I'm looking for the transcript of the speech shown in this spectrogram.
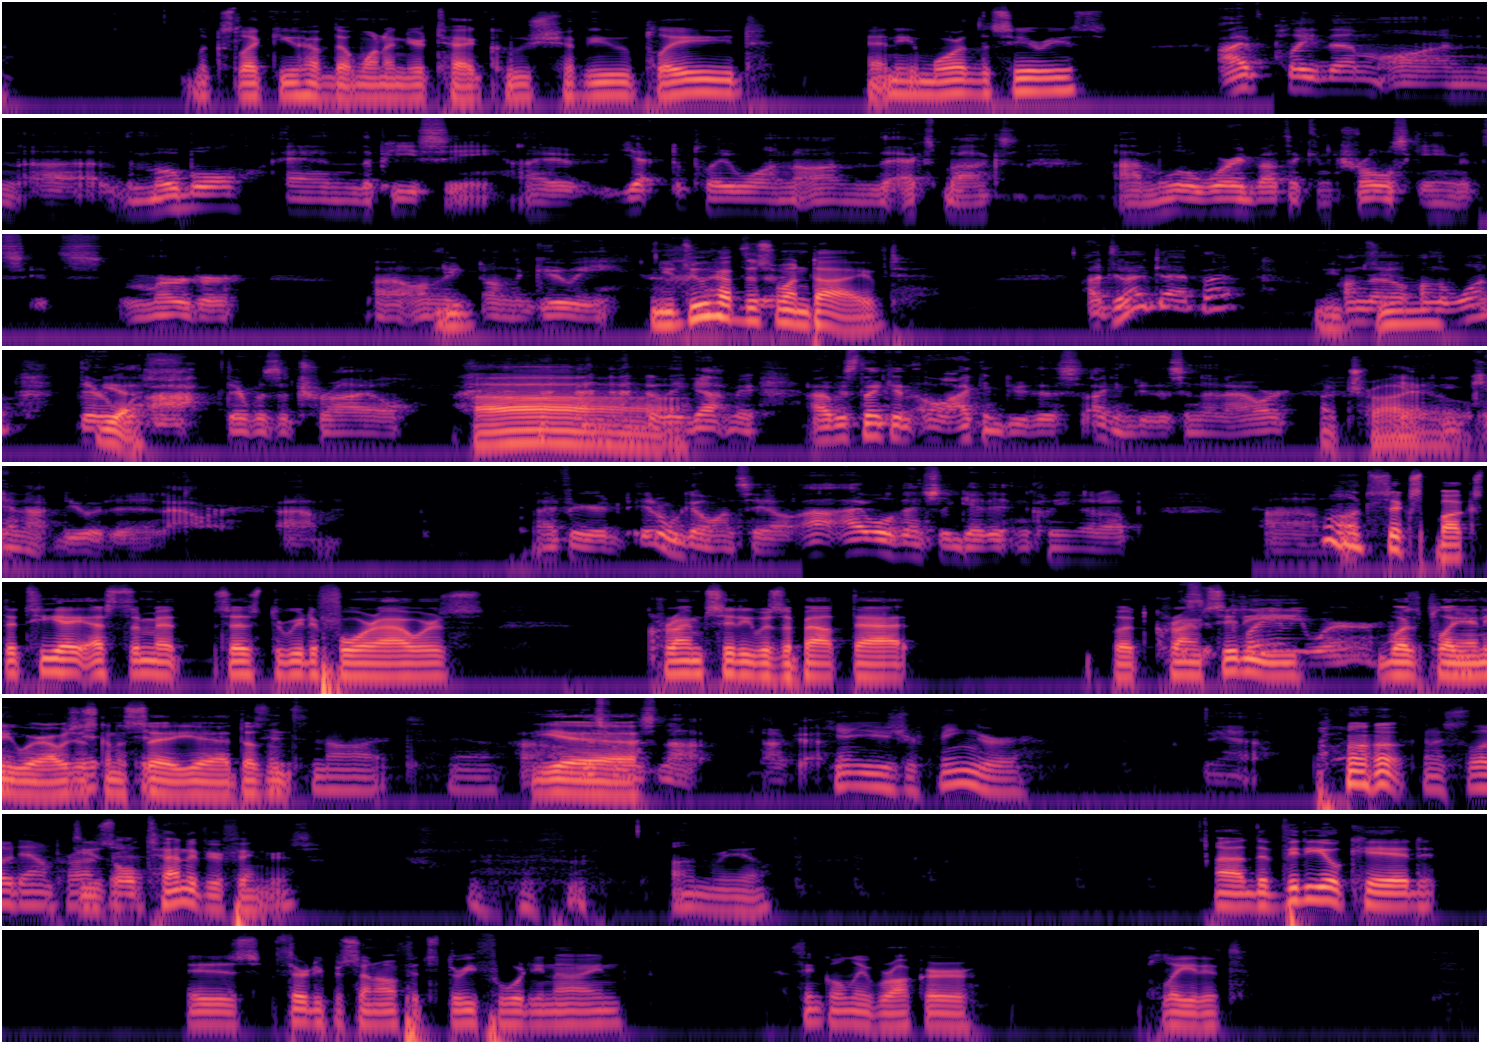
Looks like you have that one on your tag, Koosh. Have you played any more of the series? I've played them on uh, the mobile and the PC. I have yet to play one on the Xbox. I'm a little worried about the control scheme. It's it's murder uh, on the on the GUI. You do have this one dived. Uh, did I dive that You on the do? on the one? There Yes. was ah, there was a trial. Ah, they got me. I was thinking, oh, I can do this. I can do this in an hour. a Yeah, trial. you cannot do it in an hour. Um, I figured it'll go on sale. I, I will eventually get it and clean it up. Um, Well, it's six bucks. The TA estimate says three to four hours. Crime City was about that, but Crime Does it play City anywhere? was play anywhere. I was just It- gonna it- say, yeah, it doesn't. It's not. Yeah. Uh, Yeah. This one is not. Okay. You Can't use your finger. Yeah. It's gonna slow down to use all ten of your fingers. Unreal. Uh, the Video Kid is thirty percent off. It's three forty nine. I think only Rocker played it.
